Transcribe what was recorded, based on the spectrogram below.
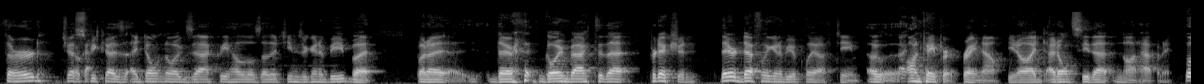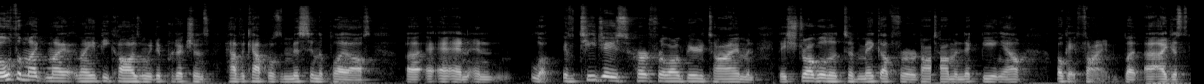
third, just okay. because I don't know exactly how those other teams are going to be, but but I they're going back to that prediction. They're definitely going to be a playoff team uh, on paper right now. You know, I, I don't see that not happening. Both of my, my, my AP colleagues, when we did predictions, have the Capitals missing the playoffs. Uh, and and look, if TJ's hurt for a long period of time and they struggle to, to make up for Tom and Nick being out, okay, fine. But I just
